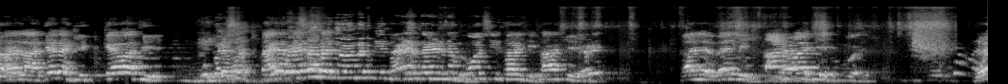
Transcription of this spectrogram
અરે લાગ્યા ને કહેવાથી. પૈસા તારે તૈણા લેજો અંદર બેન. તૈણા તૈણાને ફાંસી થાય છે. થાય છે. કાલે વહેલી. આઠ વાગે. હે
